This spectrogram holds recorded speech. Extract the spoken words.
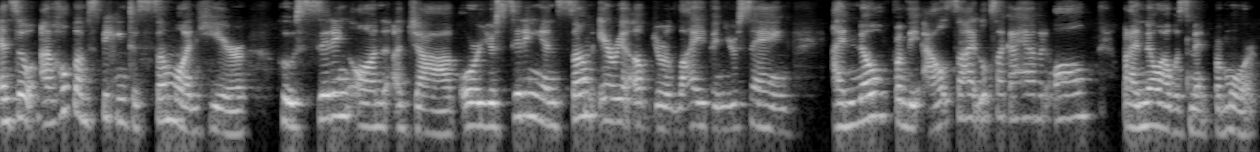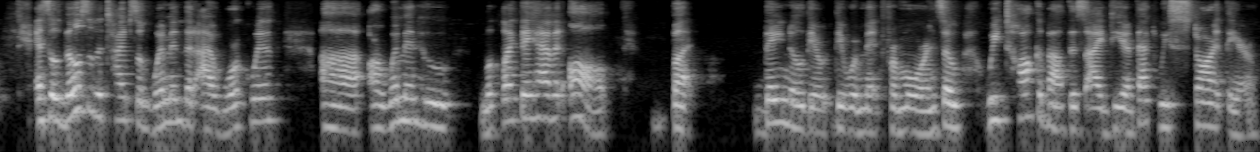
And so I hope I'm speaking to someone here who's sitting on a job or you're sitting in some area of your life and you're saying, I know from the outside looks like I have it all, but I know I was meant for more. And so those are the types of women that I work with uh, are women who look like they have it all, but they know they they were meant for more. And so we talk about this idea. In fact, we start there.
